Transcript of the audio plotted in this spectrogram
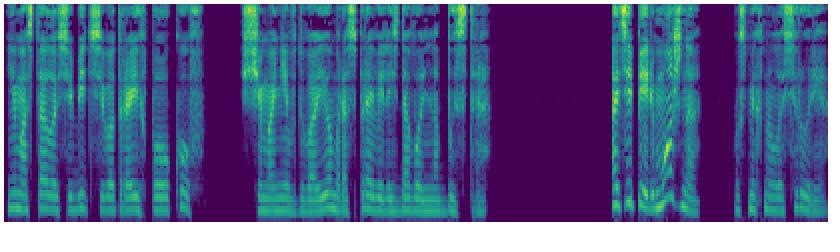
им осталось убить всего троих пауков, с чем они вдвоем расправились довольно быстро. «А теперь можно?» — усмехнулась Рурия.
